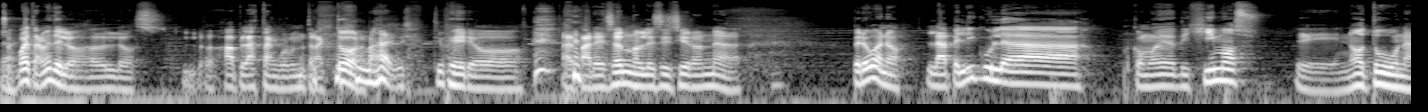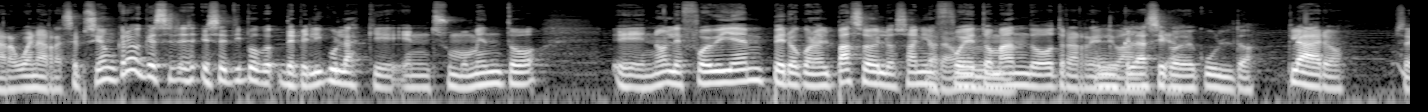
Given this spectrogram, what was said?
Supuestamente los, los, los aplastan con un tractor. Mal. pero al parecer no les hicieron nada. Pero bueno, la película, como dijimos, eh, no tuvo una buena recepción. Creo que es ese tipo de películas que en su momento eh, no le fue bien, pero con el paso de los años Claro, fue un- tomando otra un relevancia. clásico de culto. Claro. Sí.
